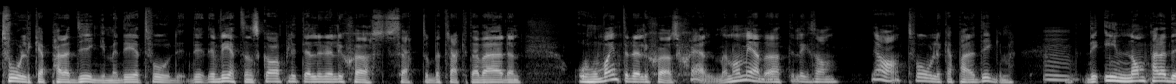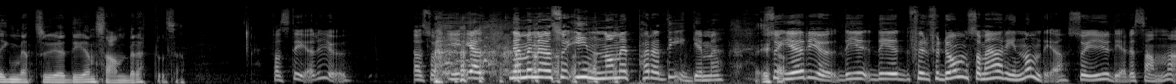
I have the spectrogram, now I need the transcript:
två olika paradigm. Det är, två, det är vetenskapligt eller religiöst sätt att betrakta världen. Och hon var inte religiös själv, men hon menade att det liksom, ja, två olika paradigm. Mm. Det, inom paradigmet så är det en sann berättelse. Fast det är det ju. Alltså, i, nej men alltså inom ett paradigm så är det ju, det, det, för, för de som är inom det så är ju det det sanna.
